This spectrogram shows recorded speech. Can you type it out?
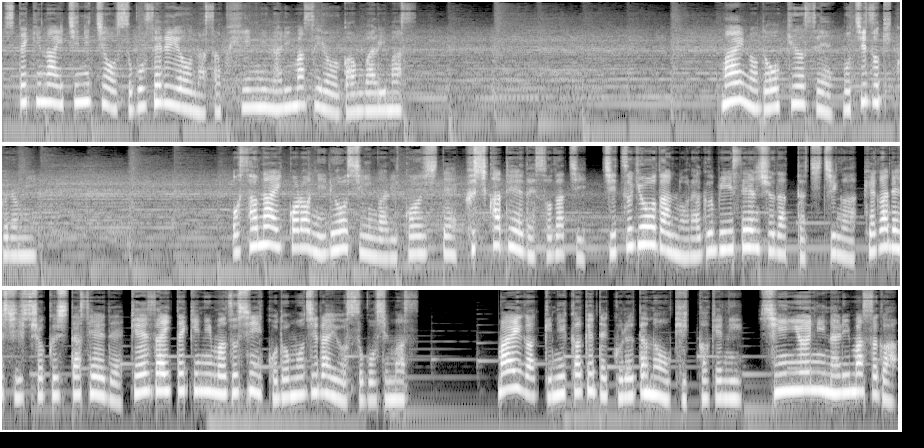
素敵な一日を過ごせるような作品になりますよう頑張ります。前の同級生、望月くるみ。幼い頃に両親が離婚して父子家庭で育ち、実業団のラグビー選手だった父が怪我で失職したせいで経済的に貧しい子供時代を過ごします。舞が気にかけてくれたのをきっかけに親友になりますが、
